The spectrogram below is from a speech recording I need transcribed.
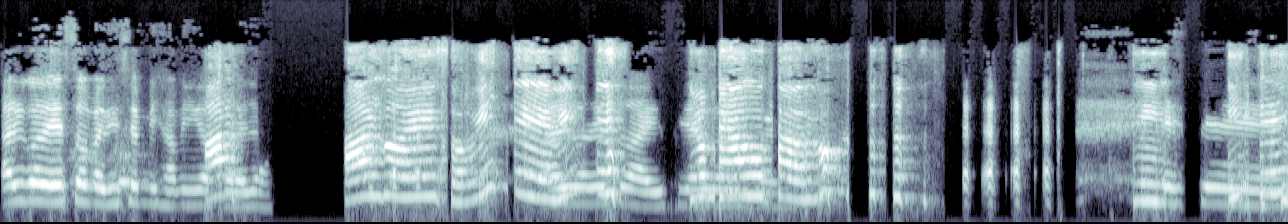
Algo de eso me dicen mis amigas por allá. Algo de eso, ¿viste? ¿Viste? Yo me hago cargo. este,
